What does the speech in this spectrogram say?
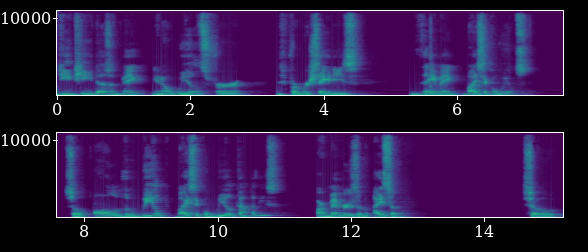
DT doesn't make you know wheels for for Mercedes. They make bicycle wheels. So all of the wheel bicycle wheel companies are members of ISO. So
